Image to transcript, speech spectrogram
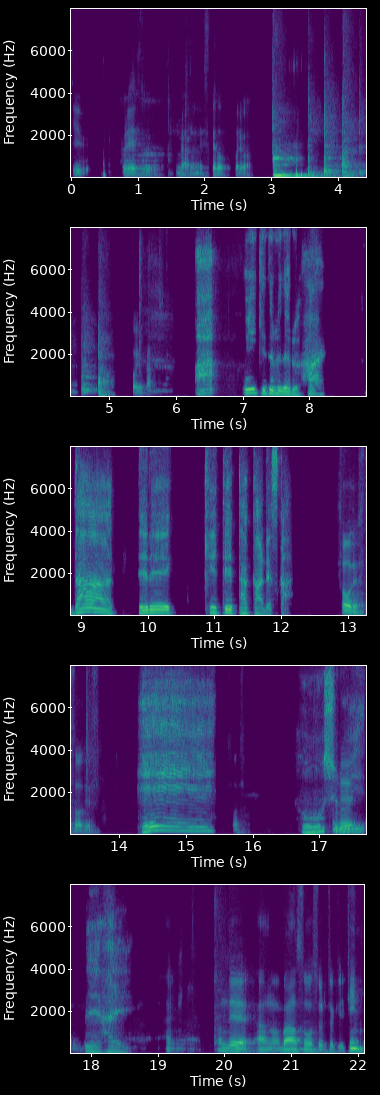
ていうフレーズがあるんですけど、これはこういう感じ。ああ、雰囲気出る出る。はい。だー、てれけてたかですか？そうです、そうです。へえ。面白いですね。はい。はい、ほんで、あの伴奏するとき、ティン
